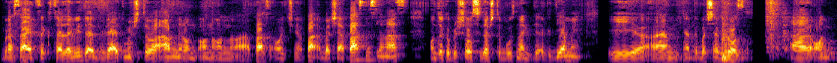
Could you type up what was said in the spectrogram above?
бросается к царю Давиду объявляет ему, что Авнер, он, он, он опас, очень опа, большая опасность для нас. Он только пришел сюда, чтобы узнать, где, где мы. И э, это большая гроза. А он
